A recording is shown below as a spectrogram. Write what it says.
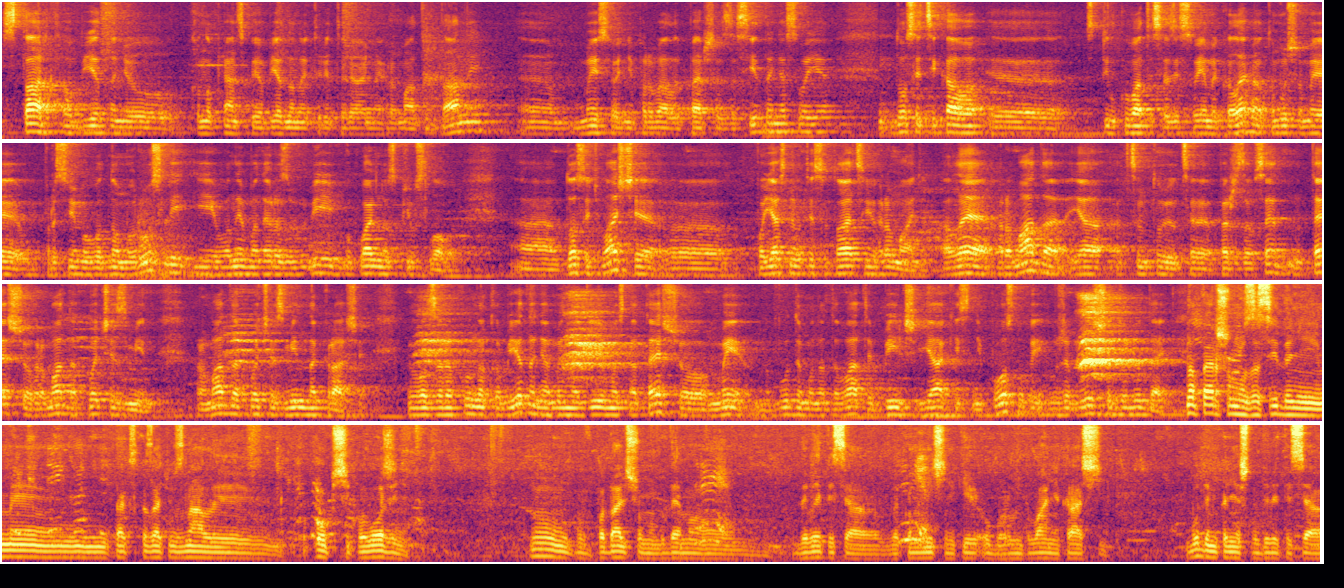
Старт об'єднанню Коноплянської об'єднаної територіальної громади даний. Е, Ми сьогодні провели перше засідання своє. Досить цікаво е, спілкуватися зі своїми колегами, тому що ми працюємо в одному руслі і вони мене розуміють буквально з півслова. Е, Досить важче е, пояснювати ситуацію громаді. Але громада, я акцентую це перш за все, те, що громада хоче змін. Громада хоче змін на краще. І от за рахунок об'єднання ми надіємося на те, що ми будемо надавати більш якісні послуги і вже ближче до людей. На першому засіданні ми, так сказати, узнали общі положення. Ну, в подальшому будемо дивитися в економічні обґрунтування кращі. Будемо, звісно, дивитися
